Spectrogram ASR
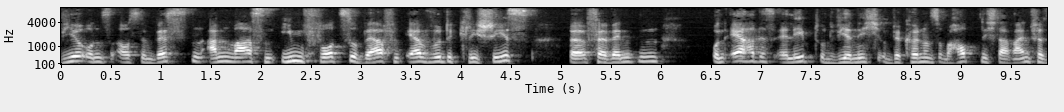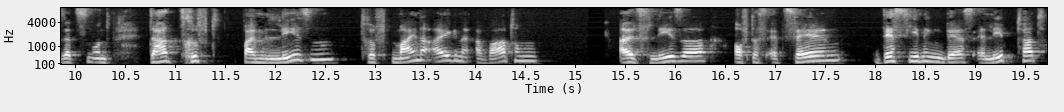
wir uns aus dem Westen anmaßen, ihm vorzuwerfen, er würde Klischees äh, verwenden. Und er hat es erlebt und wir nicht. Und wir können uns überhaupt nicht da reinversetzen. Und da trifft beim Lesen, trifft meine eigene Erwartung als Leser auf das Erzählen desjenigen, der es erlebt hat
